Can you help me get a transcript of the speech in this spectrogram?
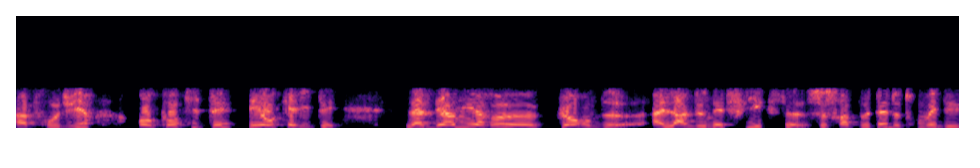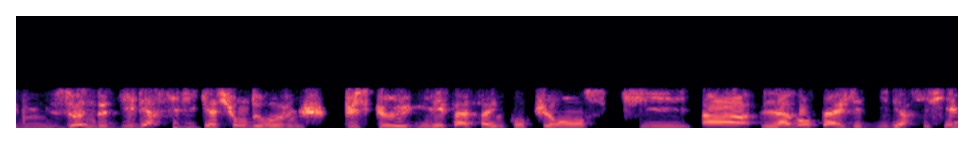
à produire en quantité et en qualité. La dernière euh, corde à l'arc de Netflix, ce sera peut-être de trouver des zones de diversification de revenus, puisqu'il est face à une concurrence qui a l'avantage d'être diversifiée.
